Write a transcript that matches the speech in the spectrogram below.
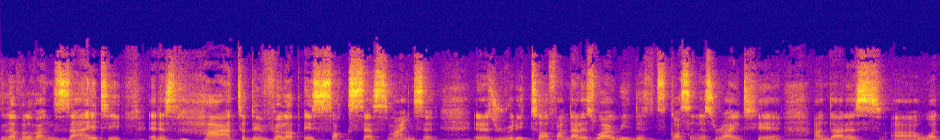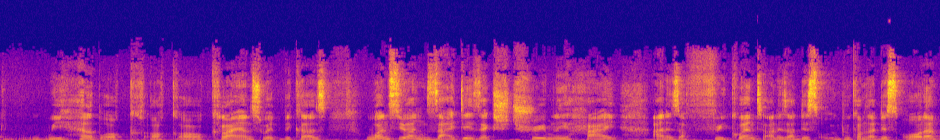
level of anxiety, it is hard to develop a success mindset. It is really tough. And that is why we're discussing this right here. And that is uh, what we help our, our, our clients with because once your anxiety is extremely high and is a frequent and is a dis- becomes a disorder,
